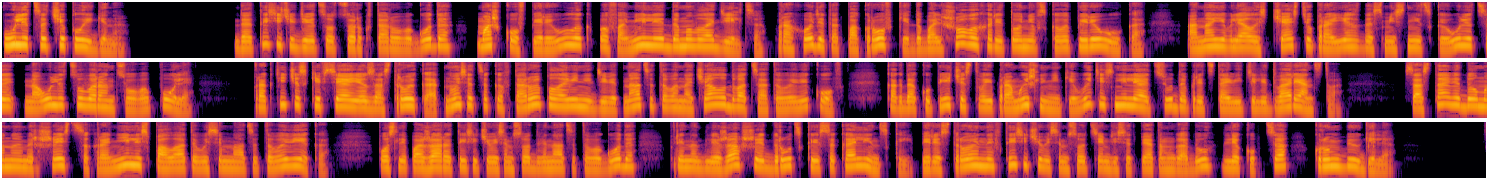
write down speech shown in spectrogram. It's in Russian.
Улица Чеплыгина. До 1942 года Машков переулок по фамилии домовладельца проходит от Покровки до Большого Харитоневского переулка. Она являлась частью проезда с Мясницкой улицы на улицу Воронцова поле. Практически вся ее застройка относится ко второй половине XIX – началу XX веков, когда купечество и промышленники вытеснили отсюда представителей дворянства — в составе дома номер 6 сохранились палаты XVIII века, после пожара 1812 года принадлежавшие Друцкой и Соколинской, перестроенной в 1875 году для купца Крумбюгеля.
